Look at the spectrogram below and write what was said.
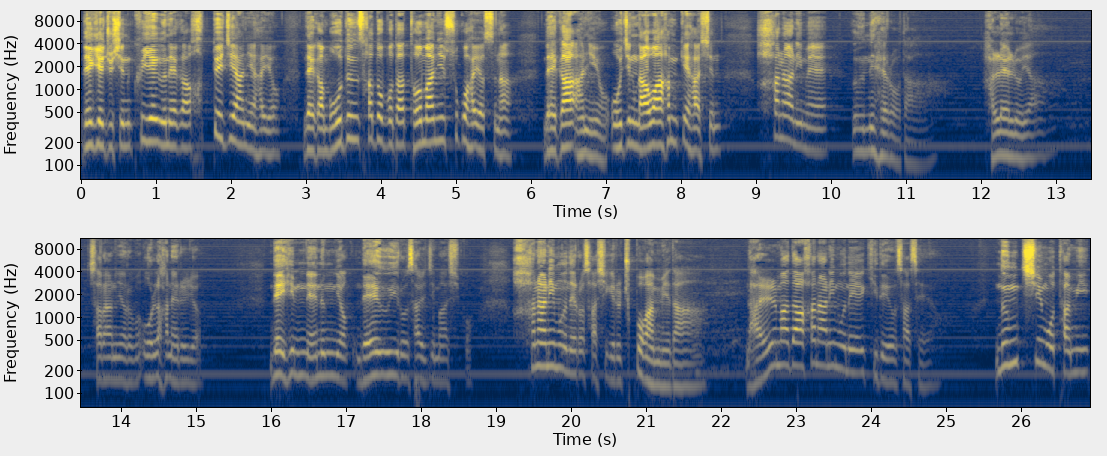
내게 주신 그의 은혜가 헛되지 아니하여 내가 모든 사도보다 더 많이 수고하였으나 내가 아니요 오직 나와 함께 하신 하나님의 은혜로다. 할렐루야. 사랑하는 여러분, 올 한 해를요. 내 힘, 내 능력, 내 의로 살지 마시고 하나님 은혜로 사시기를 축복합니다. 날마다 하나님 은혜에 기대어 사세요. 능치 못함이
